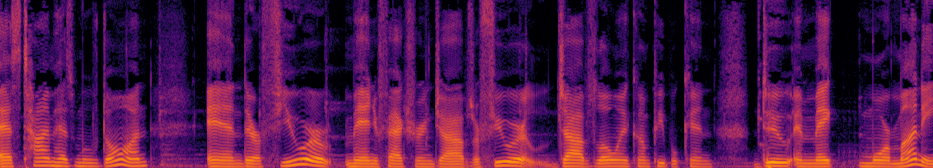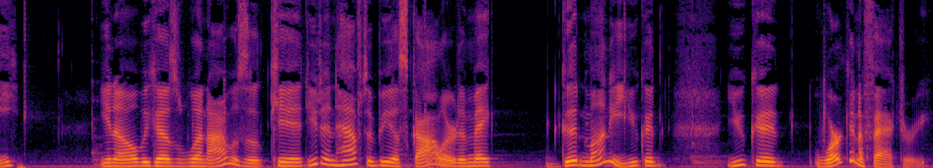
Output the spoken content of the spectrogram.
as time has moved on, and there are fewer manufacturing jobs or fewer jobs low income people can do and make more money, you know, because when I was a kid, you didn't have to be a scholar to make good money. You could you could work in a factory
